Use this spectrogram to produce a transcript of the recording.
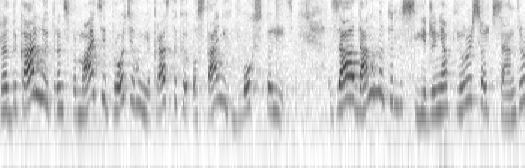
радикальної трансформації протягом якраз таки останніх двох століть. За даними дослідження Pew Research Center,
